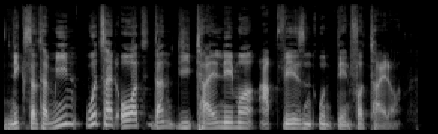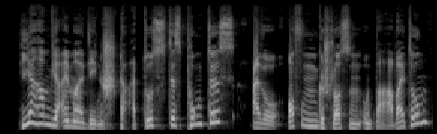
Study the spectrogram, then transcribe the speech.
nächster Termin, Uhrzeit, Ort, dann die Teilnehmer, Abwesen und den Verteiler. Hier haben wir einmal den Status des Punktes, also offen, geschlossen und Bearbeitung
